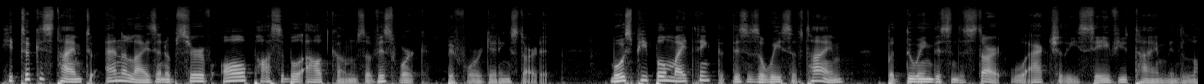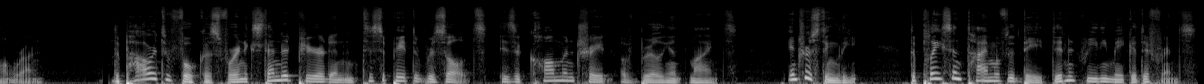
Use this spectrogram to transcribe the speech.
He took his time to analyze and observe all possible outcomes of his work before getting started. Most people might think that this is a waste of time, but doing this in the start will actually save you time in the long run. The power to focus for an extended period and anticipate the results is a common trait of brilliant minds. Interestingly, the place and time of the day didn't really make a difference.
